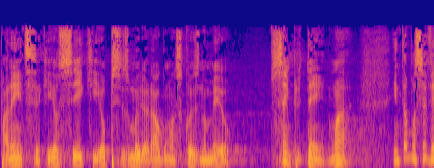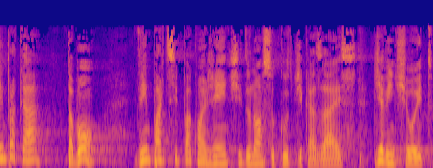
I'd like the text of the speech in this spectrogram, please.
parênteses aqui, eu sei que eu preciso melhorar algumas coisas no meu. Sempre tem, não é? Então você vem para cá, tá bom? Vem participar com a gente do nosso culto de casais, dia 28,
